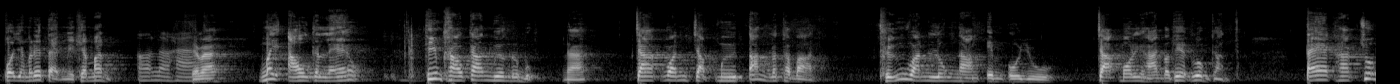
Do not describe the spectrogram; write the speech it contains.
เพราะยังไม่ได้แต่งนี่แค่มั่นอ๋อเหรอคะใช่ไหมไม่เอากันแล้ว ทีมข่าวการเมืองระบุนะจากวันจับมือตั้งรัฐบาล ถึงวันลงนาม MOU จะบริหารประเทศร่วมกัน แตกหักช่วง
